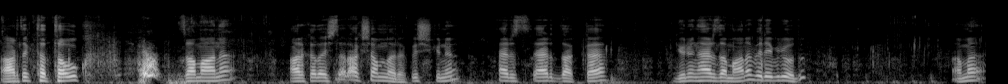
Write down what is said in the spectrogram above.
Artık ta tavuk zamanı arkadaşlar akşamları, kış günü her her dakika günün her zamanı verebiliyorduk. Ama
